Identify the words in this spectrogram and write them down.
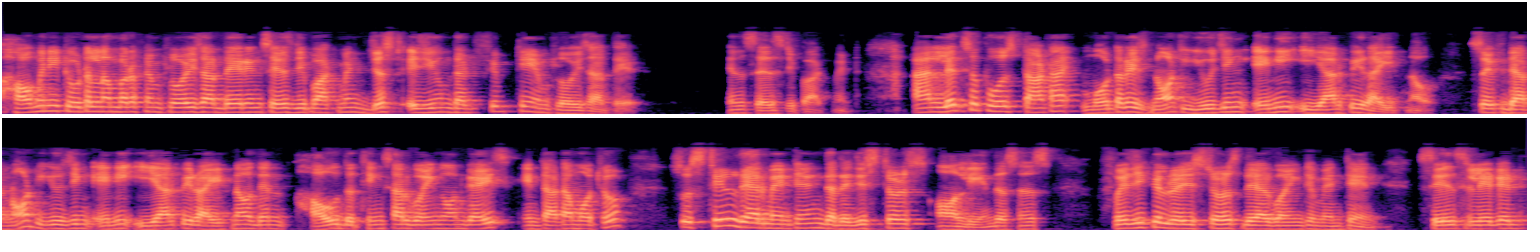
How many total number of employees are there in sales department? Just assume that 50 employees are there in sales department. And let's suppose Tata Motor is not using any ERP right now. So if they are not using any ERP right now, then how the things are going on guys in Tata Motor? So still they are maintaining the registers only in the sense physical registers they are going to maintain sales related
